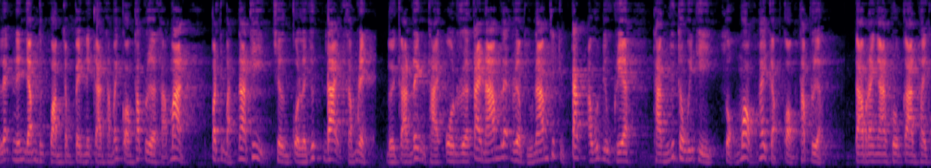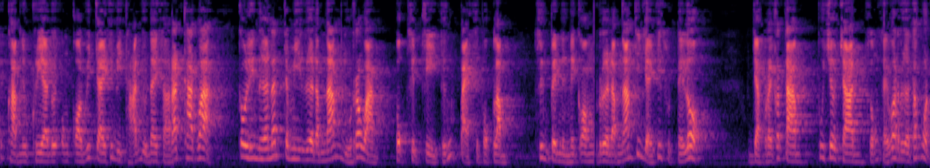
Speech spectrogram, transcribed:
และเน้นย้ำถึงความจำเป็นในการทำให้กองทัพเรือสามารถปฏิบัติหน้าที่เชิงกลยุทธ์ได้สำเร็จ โดยการเร่งถ่ายโอนเรือใต้น้ำและเรือผิวน้ำที่ติดตั้งอาวุธนิวเคลียร์ทางยุทธวิธีส่งมอบให้กับกองทัพเรือ ตามรายงานโครงการภัยคุกคามนิวเคลียร์โดยองค์กรวิจัยที่มีฐานอยู่ในสหรัฐคาดว่า เกาหลีเหนือนั้นจะมีเรือดำน้ำอยู่ระหว่าง 64 ถึง 86 ลำ ซึ่งเป็นหนึ่งในกองเรือดำน้ำที่ใหญ่ที่สุดในโลก อย่างไรก็ตามผู้เชี่ยวชาญสงสัยว่าเรือทั้งหมด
